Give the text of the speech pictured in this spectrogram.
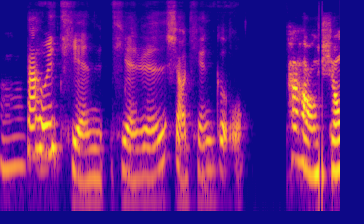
嗯，它会舔舔人，小舔狗。它好凶。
